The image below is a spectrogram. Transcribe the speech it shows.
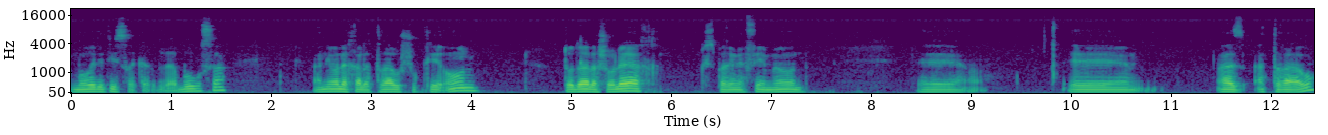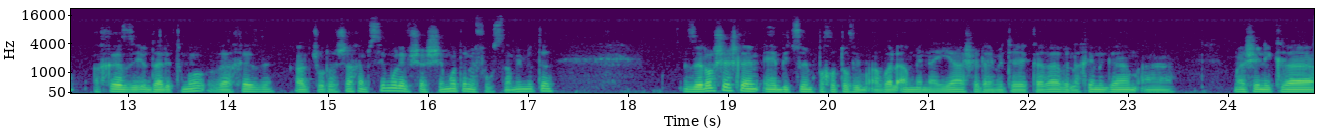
מוריד את ישראכרט והבורסה, אני הולך על התראו שוקי הון, תודה לשולח, מספרים יפים מאוד. Uh, אז התראו, אחרי זה י"ד מור, ואחרי זה אלטשולר שחם. שימו לב שהשמות המפורסמים יותר, זה לא שיש להם אה, ביצועים פחות טובים, אבל המניה שלהם יותר יקרה, ולכן גם ה, מה שנקרא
